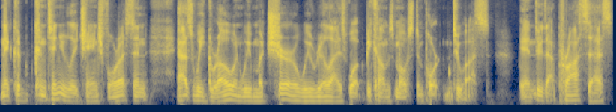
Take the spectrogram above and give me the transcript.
and it could continually change for us. And as we grow and we mature we realize what becomes most important to us. And through that process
